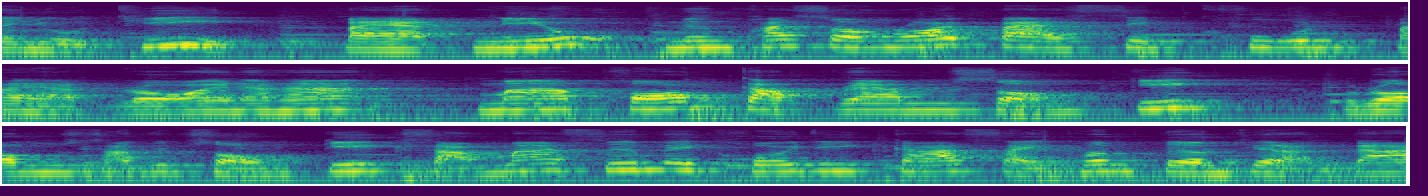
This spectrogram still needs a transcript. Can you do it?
จะอยู่ที่ 8 นิ้ว 1280คูณ800 นะฮะ มาพร้อมกับแรม2กิก รอม 32 กิก สามารถซื้อไมโครดีการ์ดใส่เพิ่มเติมทีหลังได้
